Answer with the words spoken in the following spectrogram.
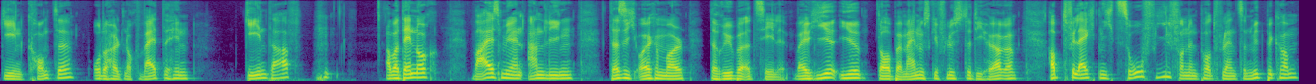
gehen konnte oder halt noch weiterhin gehen darf. Aber dennoch war es mir ein Anliegen, dass ich euch einmal darüber erzähle, weil hier ihr da bei Meinungsgeflüster, die Hörer, habt vielleicht nicht so viel von den Podpflanzern mitbekommen,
